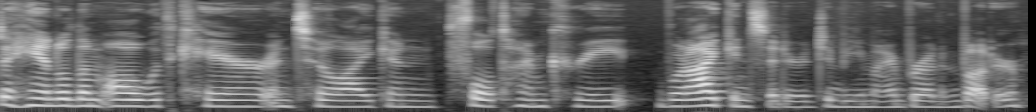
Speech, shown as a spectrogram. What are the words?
to handle them all with care until I can full time create what I consider to be my bread and butter.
